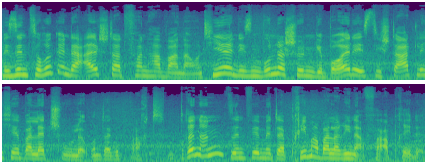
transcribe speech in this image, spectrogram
Wir sind zurück in der Altstadt von Havanna und hier in diesem wunderschönen Gebäude ist die staatliche Ballettschule untergebracht. Drinnen sind wir mit der Prima Ballerina verabredet.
